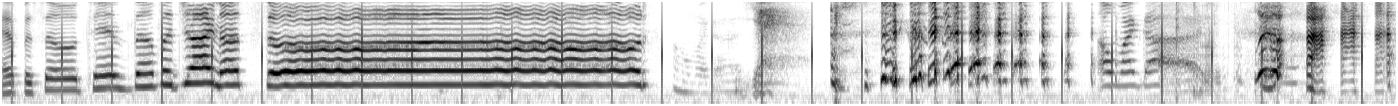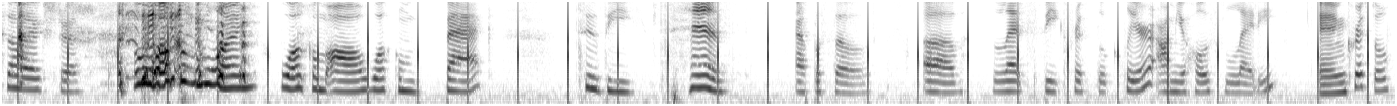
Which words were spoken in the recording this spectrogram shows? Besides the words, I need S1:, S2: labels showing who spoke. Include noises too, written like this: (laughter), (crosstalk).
S1: Episode 10's the vaginasode.
S2: Oh my gosh.
S1: Yeah. (laughs)
S2: oh my god. (laughs) So extra. welcome one, welcome all, welcome back to the 10th episode of Let's Be Crystal Clear. I'm your host, Letty.
S1: and Crystal.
